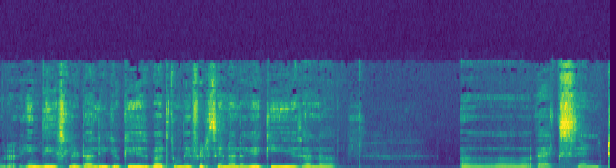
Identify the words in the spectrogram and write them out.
और हिंदी इसलिए डाली क्योंकि इस बार तुम्हें फिर से ना लगे कि ये साला एक्सेंट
